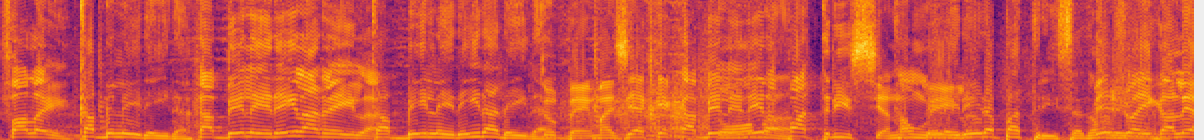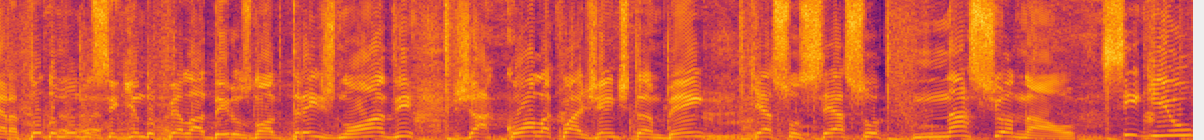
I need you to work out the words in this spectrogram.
Fala aí. Cabeleireira. Cabeleireira Leila. Cabeleireira Areira. Tudo bem, mas é que é cabeleireira Toma. Patrícia, não Cabeleireira Leila. Patrícia. não Beijo Leila. aí, galera. Todo mundo seguindo Peladeiros 939. Já cola com a gente também, que é sucesso nacional. Seguiu,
